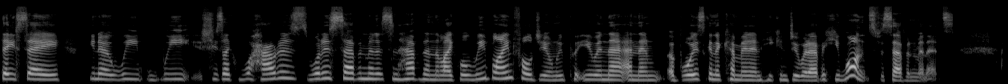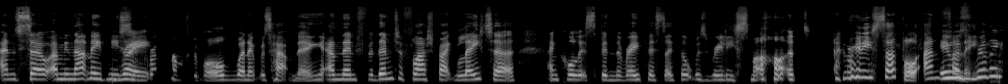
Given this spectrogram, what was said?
they say, you know, we we she's like, well, how does what is seven minutes in heaven? And they're like, well, we blindfold you and we put you in there, and then a boy's gonna come in and he can do whatever he wants for seven minutes. And so I mean that made me Right. super uncomfortable when it was happening. And then for them to flash back later and call it spin the rapist, I thought was really smart and really subtle and it funny. was really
